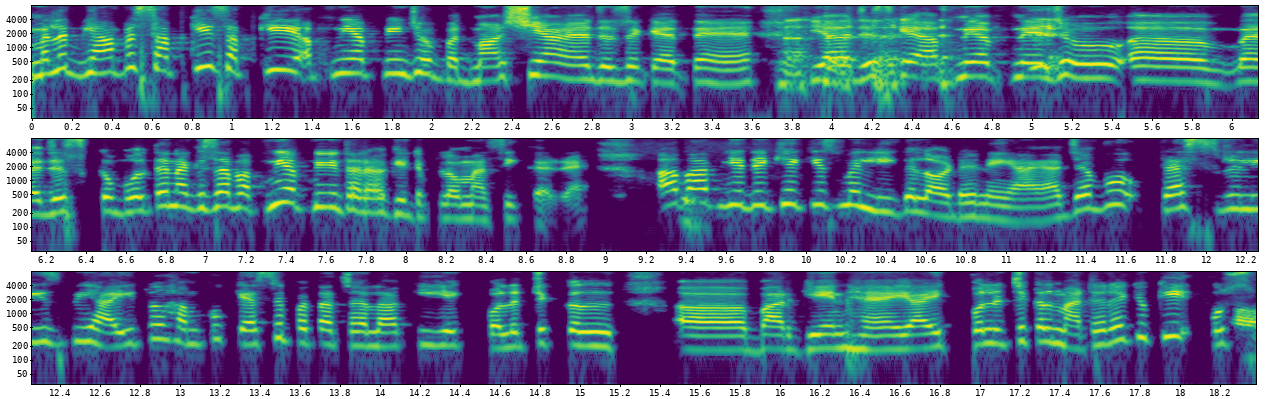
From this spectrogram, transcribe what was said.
मतलब यहाँ पे सबकी सबकी अपनी अपनी जो बदमाशियाँ हैं जैसे कहते हैं या जिसके अपने अपने जो जिसको बोलते हैं ना कि सब अपनी अपनी तरह की डिप्लोमेसी कर रहे हैं। अब आप ये देखिए कि इसमें लीगल ऑर्डर नहीं आया। जब वो प्रेस रिलीज़ भी आई तो हमको कैसे पता चला कि ये एक पॉलिटिकल बार्गेन है या एक पॉलिटिकल मैटर है? क्योंकि उस हाँ।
